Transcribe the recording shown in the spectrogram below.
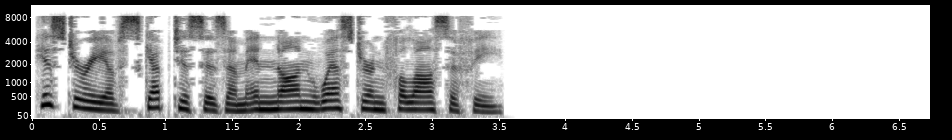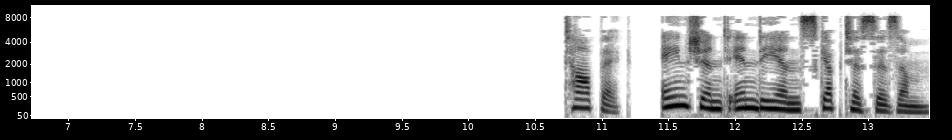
History of skepticism in non-Western philosophy. Ancient Indian skepticism.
